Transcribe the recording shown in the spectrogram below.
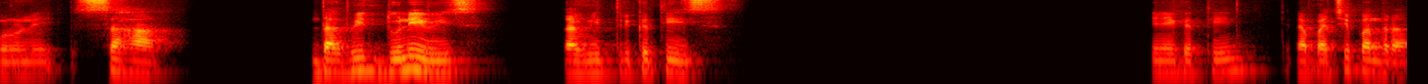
गुणवले सहा. दहावी दुने वीस दहावी त्रिक तीस. तीन एक तीन तीन पाचशे पंधरा.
